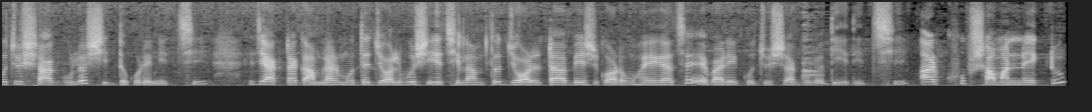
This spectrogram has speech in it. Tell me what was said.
কচুর শাকগুলো সিদ্ধ করে নিচ্ছি। যে একটা গামলার মধ্যে জল বসিয়েছিলাম, তো জলটা বেশ গরম হয়ে গেছে, এবারে কচুর শাকগুলো দিয়ে দিচ্ছি। আর খুব সামান্য একটু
